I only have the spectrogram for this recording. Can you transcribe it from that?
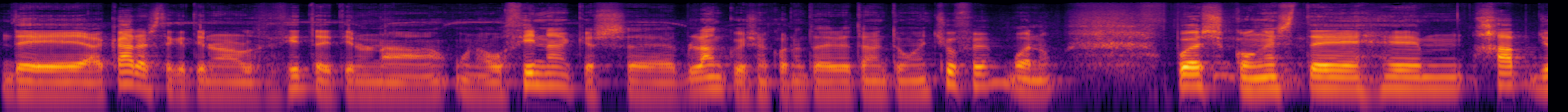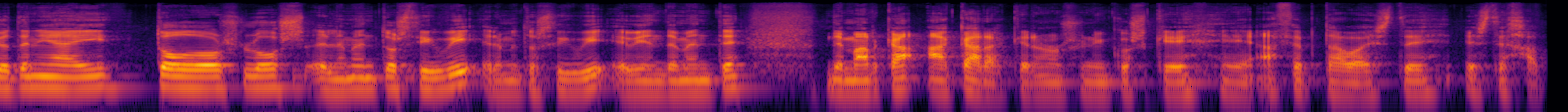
de Acara, este que tiene una lucecita y tiene una, una bocina, que es eh, blanco y se conecta directamente a un enchufe. Bueno, pues con este eh, hub yo tenía ahí todos los elementos Zigbee, elementos Zigbee evidentemente de marca Acara, que eran los únicos que eh, aceptaba este, este hub.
